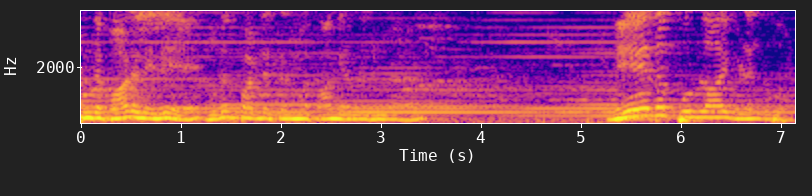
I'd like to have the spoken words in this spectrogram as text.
இந்த பாடலிலே முதல் பாடலில் சினிமா சாமி அருள்கின்ற வேத பொருளாய் விளங்குவோம்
